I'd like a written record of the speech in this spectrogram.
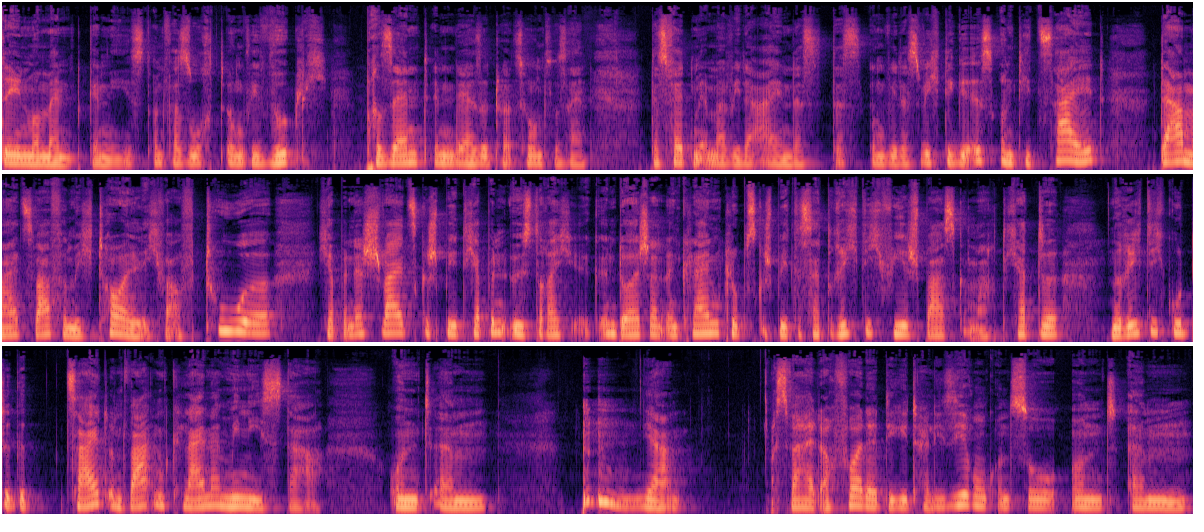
den Moment genießt und versucht irgendwie wirklich präsent in der Situation zu sein. Das fällt mir immer wieder ein, dass das irgendwie das Wichtige ist. Und die Zeit damals war für mich toll. Ich war auf Tour, ich habe in der Schweiz gespielt, ich habe in Österreich, in Deutschland in kleinen Clubs gespielt. Das hat richtig viel Spaß gemacht. Ich hatte eine richtig gute Zeit und war ein kleiner Ministar. Und ähm, ja, es war halt auch vor der Digitalisierung und so und ähm,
